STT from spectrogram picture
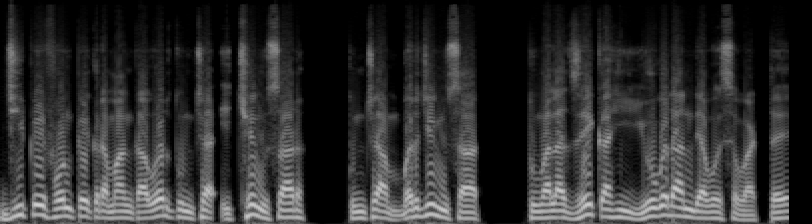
जीपे फोनपे क्रमांकावर तुमच्या इच्छेनुसार तुमच्या मर्जीनुसार तुम्हाला जे काही योगदान द्यावंसं वाटतंय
